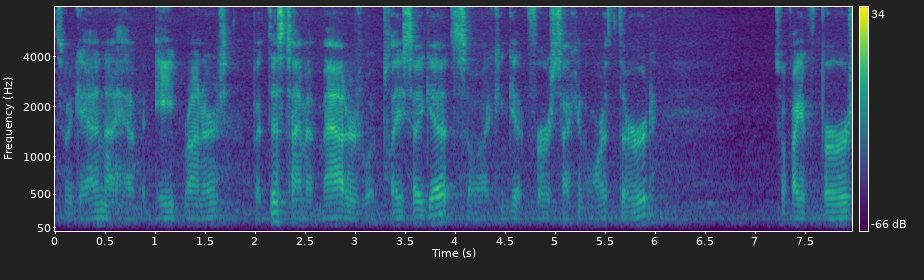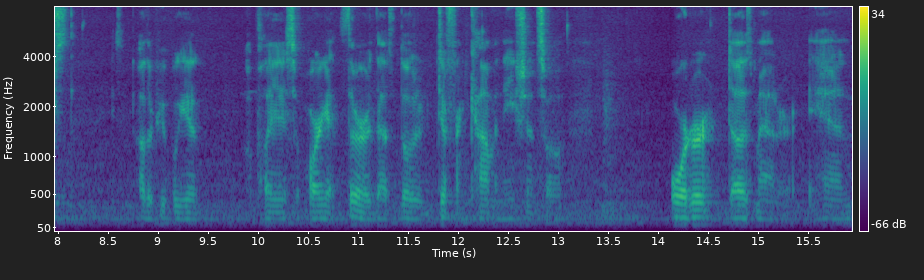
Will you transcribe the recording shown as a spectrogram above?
So again, I have eight runners, but this time it matters what place I get, so I can get first, second, or third. So if I get first, other people get a place, or I get third, that's, those are different combinations, so order does matter. And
